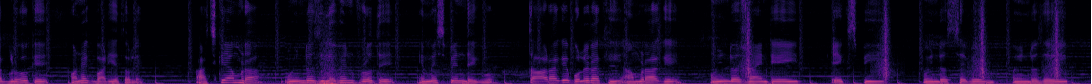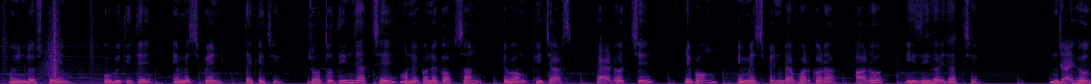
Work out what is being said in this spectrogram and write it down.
আগ্রহকে অনেক বাড়িয়ে তোলে। আজকে আমরা উইন্ডোজ ইলেভেন প্রোতে এমএস পেন দেখব। তার আগে বলে রাখি, আমরা আগে Windows ninety eight XP Windows seven Windows eight Windows ten প্রভৃতিতে এমএস পেন দেখেছি। যত দিন যাচ্ছে, অনেক অনেক অপশান এবং ফিচার্স অ্যাড হচ্ছে এবং এমএস পেন ব্যবহার করা আরও ইজি হয়ে যাচ্ছে। যাই হোক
